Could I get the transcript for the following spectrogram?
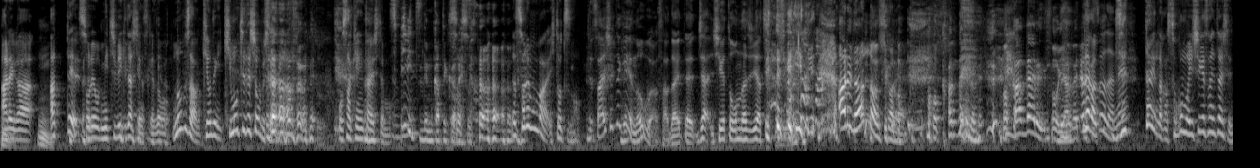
あれがあってそれを導き出してるんですけど ノブさんは基本的に気持ちで勝負してるからお酒に対しても。スピリッツで向かっていくからそうねそう。それもまあ一つの。で最終的にノブはさ大体じゃあ石毛と同じやつ。あれ何なんですかね？もう考えるの、もう考えるのをやめて。だからそうだね。絶対なんかそこも石毛さんに対して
